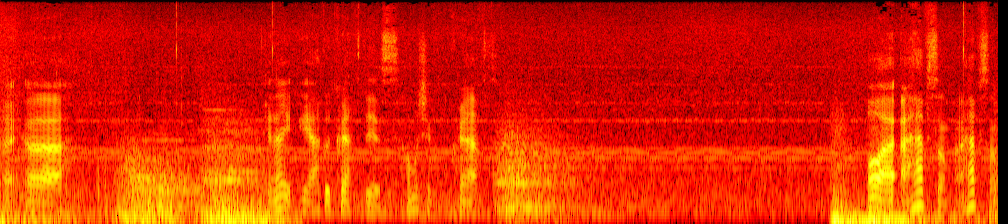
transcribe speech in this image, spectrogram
Alright, uh. Can I? Yeah, I could craft this. How much I can craft? Oh, I, I have some. I have some.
